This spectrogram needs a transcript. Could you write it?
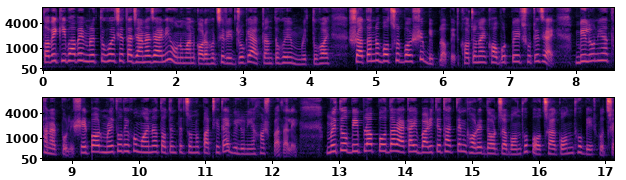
তবে কীভাবে মৃত্যু হয়েছে তা জানা যায়নি। অনুমান করা হচ্ছে হৃদরোগে আক্রান্ত হয়ে মৃত্যু হয় সাতান্ন বছর বয়সে বিপ্লবের। ঘটনায় খবর পেয়ে ছুটে যায় বিলোনিয়া থানার পুলিশ। এরপর মৃতদেহ ময়না তদন্তের জন্য পাঠিয়ে দেয় বিলোনিয়া হাসপাতালে। মৃত বিপ্লব পোদ্দার একাই বাড়িতে থাকতেন। ঘরের দরজা বন্ধ, পচা গন্ধ বের হচ্ছে।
